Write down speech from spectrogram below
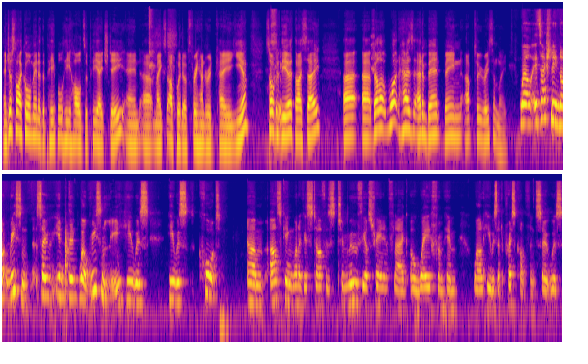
And just like all men of the people, he holds a PhD and uh, makes upward of 300k a year. Salt of the earth, I say. Uh, uh, Bella, what has Adam Bandt been up to recently? Well, it's actually not recent. So, you know, the, well, recently he was he was caught um, asking one of his staffers to move the Australian flag away from him while he was at a press conference. So it was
